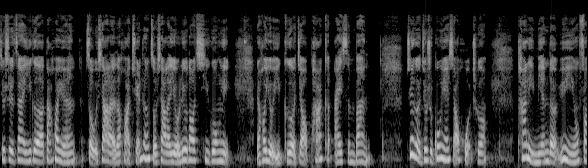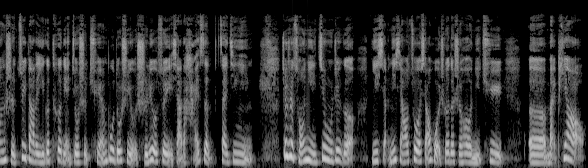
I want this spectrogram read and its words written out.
就是在一个大花园走下来的话，全程走下来有六到七公里，然后有一个叫 Park i s e n b a n 这个就是公园小火车，它里面的运营方式最大的一个特点就是全部都是有十六岁以下的孩子在经营，就是从你进入这个，你想你想要坐小火车的时候，你去，呃，买票。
